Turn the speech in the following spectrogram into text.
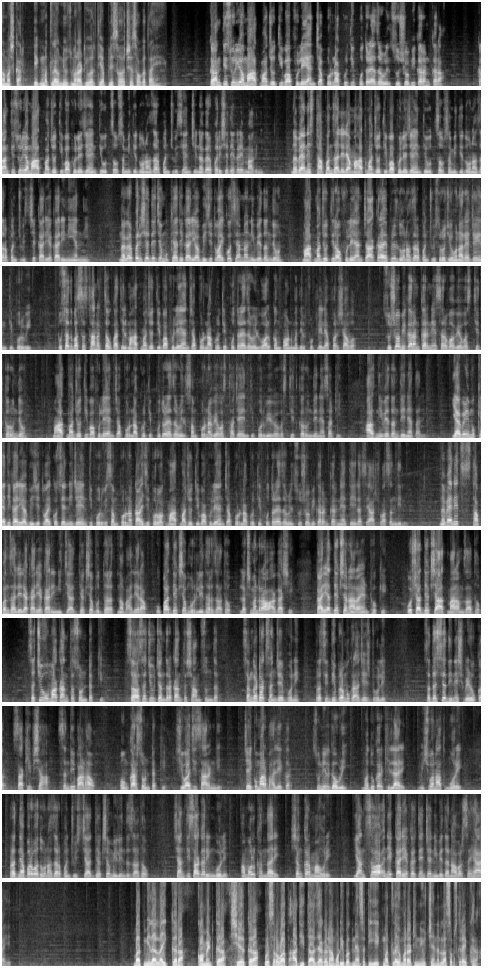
नमस्कार. एकमत live news मराठीवरती आपले सहर्ष स्वागत आहे. क्रांतीसूर्य महात्मा ज्योतिबा फुले यांच्या पूर्णाकृती पुतळ्याजवळील सुशोभीकरण करा. क्रांतीसूर्य महात्मा ज्योतिबा फुले जयंती उत्सव समिती दोन हजार पंचवीस यांची नगर परिषदेकडे मागणी. नव्याने स्थापन झालेल्या महात्मा ज्योतिबा फुले जयंती उत्सव समिती दोन हजार पंचवीसचे कार्यकारिणी यांनी नगर परिषदेचे मुख्याधिकारी अभिजित वायकोस यांना निवेदन देऊन महात्मा ज्योतिराव फुले यांच्या अकरा एप्रिल दोन हजार पंचवीस रोजी होणाऱ्या जयंतीपूर्वी पुसद बसस्थानक चौकातील महात्मा ज्योतिबा फुले यांच्या पूर्णाकृती पुतळ्याजवळील वॉल कंपाऊंडमधील फुटलेल्या फरशावर सुशोभीकरण करणे सर्व व्यवस्थित करून देऊन महात्मा ज्योतिबा फुले यांच्या पूर्णाकृती पुतळ्याजवळील संपूर्ण व्यवस्था जयंतीपूर्वी व्यवस्थित करून देण्यासाठी आज निवेदन देण्यात आले. यावेळी मुख्याधिकारी अभिजित वायकोस यांनी जयंतीपूर्वी संपूर्ण काळजीपूर्वक महात्मा ज्योतिबा फुले यांच्या पूर्णाकृती पुतळ्याजवळील सुशोभीकरण करण्यात येईल असे आश्वासन दिले. नव्यानेच स्थापन झालेल्या कार्यकारिणीचे अध्यक्ष बुद्धरत्न भालेराव उपाध्यक्ष मुरलीधर जाधव लक्ष्मणराव आगाशे कार्याध्यक्ष नारायण ठोके कोषाध्यक्ष आत्माराम जाधव सचिव उमाकांत सोनटक्के सहसचिव चंद्रकांत श्यामसुंदर संघटक संजय भोने प्रसिद्धी प्रमुख राजेश ढोले सदस्य दिनेश वेळुकर साकीब शहा संदीप आढाव ओमकार सोनटक्के शिवाजी सारंगे जयकुमार भालेकर सुनील गवळी मधुकर खिल्लारे विश्वनाथ मोरे प्रज्ञापर्व दोन हजार पंचवीसचे अध्यक्ष मिलिंद जाधव शांतीसागर इंगोले अमोल खंदारे शंकर माहुरे यांसह अनेक कार्यकर्त्यांच्या निवेदनावर सह्या आहेत. बातमीला लाईक करा कॉमेंट करा शेअर करा व सर्वात आधी ताज्या घडामोडी बघण्यासाठी एकमत लाईव्ह मराठी न्यूज चॅनलला सबस्क्राईब करा.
